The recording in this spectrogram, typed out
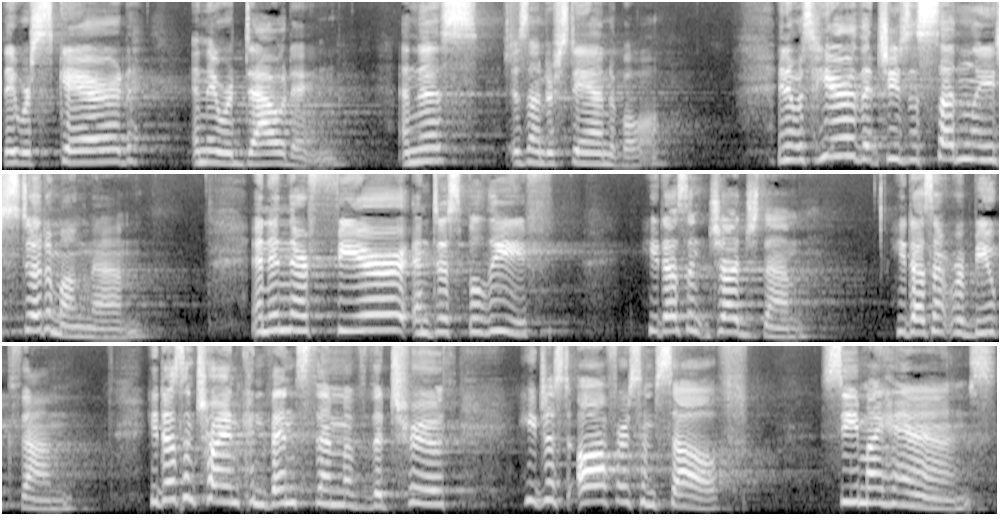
they were scared and they were doubting. And this is understandable. And it was here that Jesus suddenly stood among them. And in their fear and disbelief, he doesn't judge them. He doesn't rebuke them. He doesn't try and convince them of the truth. He just offers himself See my hands,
